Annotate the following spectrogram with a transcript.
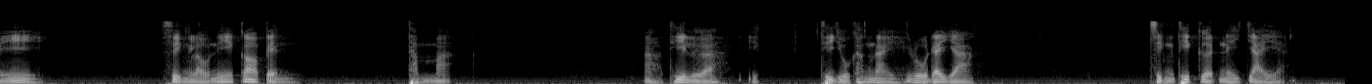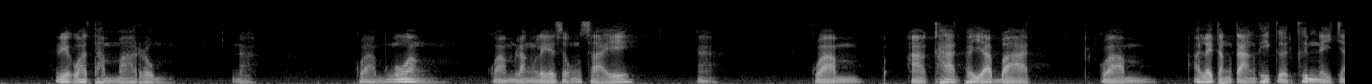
มี สิ่งเหล่านี้ก็เป็นธรรมะที่เหลืออีกที่อยู่ข้างในรู้ได้ยาก สิ่งที่เกิดในใจเรียกว่าธรรมารมนะความง่วง ความลังเลสงสัย ความอาฆาตพยาบาท ความอะไรต่างๆที่เกิดขึ้นในใจ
